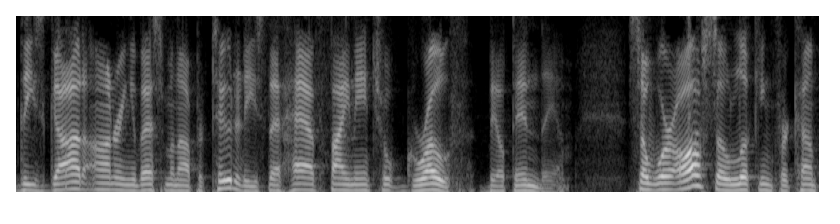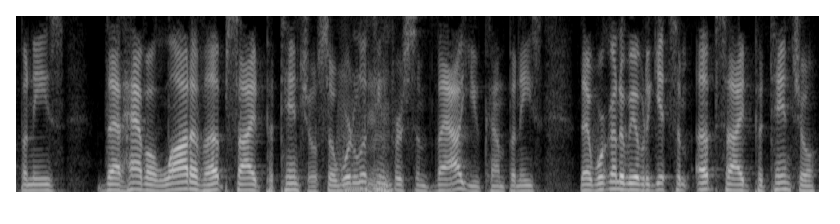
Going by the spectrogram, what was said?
these God honoring investment opportunities that have financial growth built in them. So we're also looking for companies that have a lot of upside potential. So we're looking mm-hmm. for some value companies that we're going to be able to get some upside potential.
